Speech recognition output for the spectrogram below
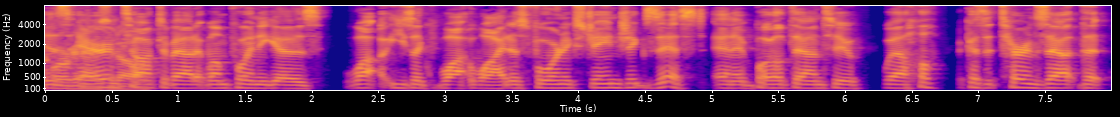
is Aaron talked about at one point. He goes, why, he's like, why, why does foreign exchange exist? And it boiled down to well, because it turns out that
